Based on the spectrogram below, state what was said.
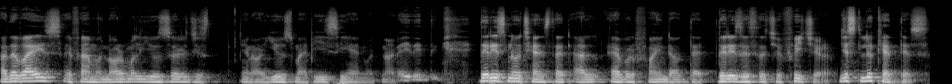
otherwise if i'm a normal user just you know use my pc and whatnot. It, it, there is no chance that i'll ever find out that there is a, such a feature. Just look at this.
